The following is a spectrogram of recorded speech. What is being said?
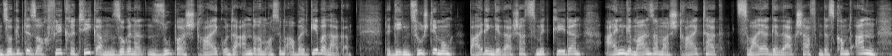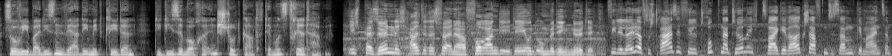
Und so gibt es auch viel Kritik am sogenannten Superstreik, unter anderem aus dem Arbeitgeberlager. Dagegen Zustimmung bei den Gewerkschaftsmitgliedern, ein gemeinsamer Streiktag zweier Gewerkschaften, das kommt an, so wie bei diesen Verdi-Mitgliedern, die diese Woche in Stuttgart demonstriert haben. Ich persönlich halte das für eine hervorragende Idee und unbedingt nötig. Viele Leute auf der Straße, viel Druck natürlich, zwei Gewerkschaften zusammen gemeinsam,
